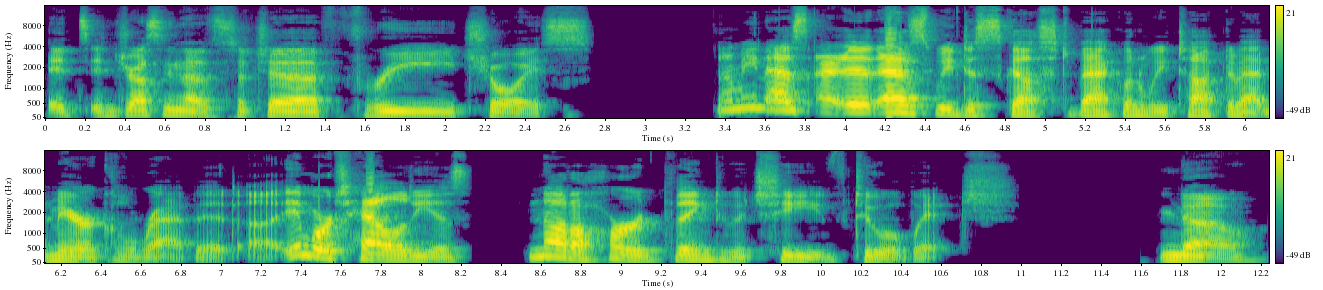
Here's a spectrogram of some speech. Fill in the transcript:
it's interesting that it's such a free choice. I mean, as as we discussed back when we talked about Miracle Rabbit, uh, immortality is not a hard thing to achieve to a witch. No.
